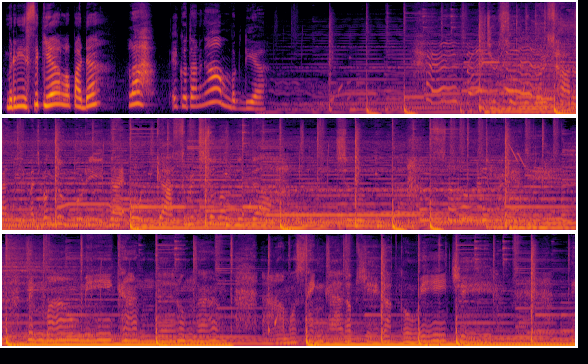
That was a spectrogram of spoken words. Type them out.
Berisik ya lo pada. Lah, ikutan ngambek dia. 없는 너의 사랑이 마지막 눈물이 나의 온 가슴을 찢어놓는다. 찢어놓는다. 내 마음이 가는 대로 난 아무 생각 없이 걷고 있지. 네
